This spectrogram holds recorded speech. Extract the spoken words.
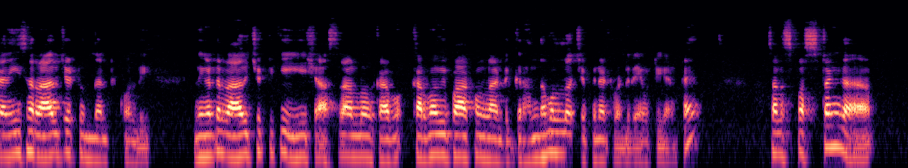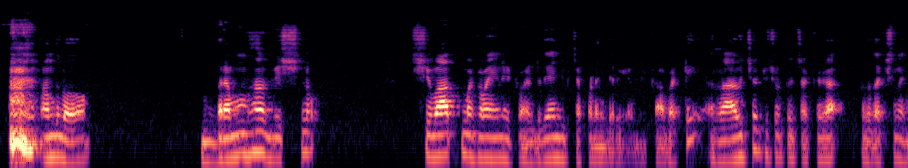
కనీసం రావి చెట్టు ఉందనుకోండి. ఎందుకంటే రావి చెట్టుకి శాస్త్రాల్లో కర్మ కర్మ విపాకం లాంటి గ్రంథముల్లో చెప్పినటువంటిది ఏమిటి అంటే చాలా స్పష్టంగా అందులో బ్రహ్మ విష్ణు శివాత్మకమైనటువంటిది అని చెప్పి చెప్పడం జరిగింది. కాబట్టి రావి చెట్టు చుట్టూ చక్కగా ప్రదక్షిణం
